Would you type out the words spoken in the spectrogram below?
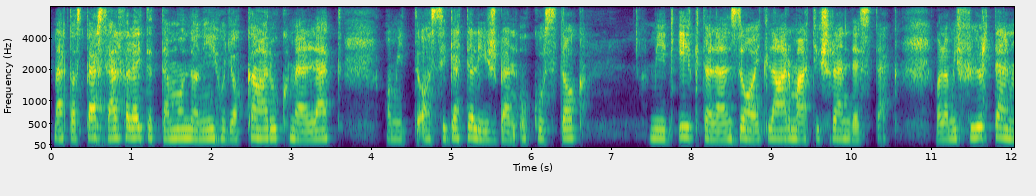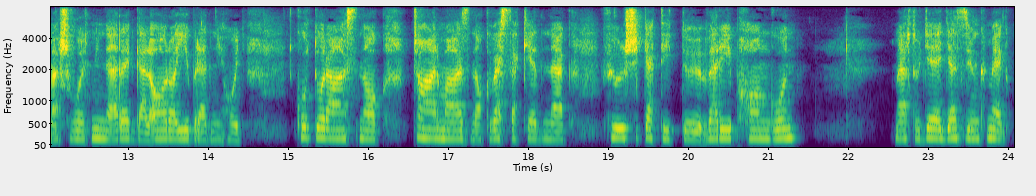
mert azt persze elfelejtettem mondani, hogy a károk mellett, amit a szigetelésben okoztak, még égtelen zajt, lármát is rendeztek. Valami fürtelmes volt minden reggel arra ébredni, hogy kotorásznak, csármáznak, veszekednek, fülsiketítő verép hangon, mert ugye egyezzünk meg,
